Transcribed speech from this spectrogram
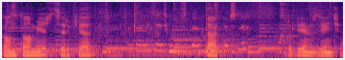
Kątomierz, cyrkiel. Tata, widziałeś klucz Tak. Zrobiłem zdjęcia.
